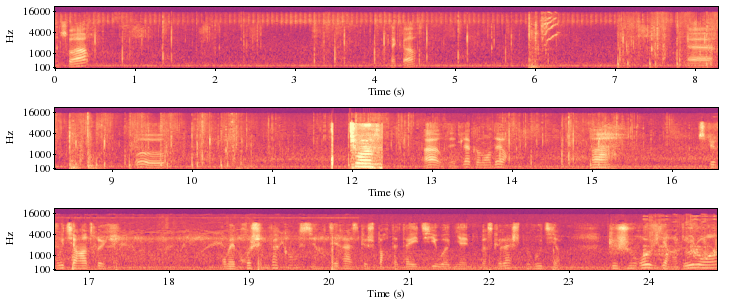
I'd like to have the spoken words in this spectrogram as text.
Bonsoir. D'accord. Euh... Oh, oh. Bonsoir. Ah, vous êtes là, commandeur. Ah, je peux vous dire un truc. Pour mes prochaines vacances, il y a intérêt à ce que je parte à Tahiti ou à Miami. Parce que là, je peux vous dire que je reviens de loin.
